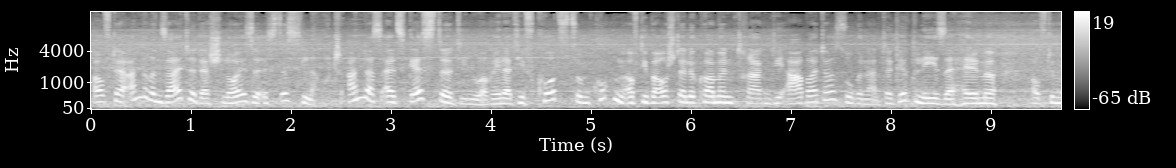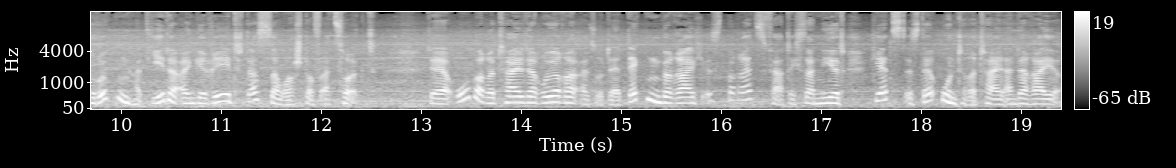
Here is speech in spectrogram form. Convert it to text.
Auf der anderen Seite der Schleuse ist es laut. Anders als Gäste, die nur relativ kurz zum Gucken auf die Baustelle kommen, tragen die Arbeiter sogenannte Gebläsehelme. Auf dem Rücken hat jeder ein Gerät, das Sauerstoff erzeugt. Der obere Teil der Röhre, also der Deckenbereich, ist bereits fertig saniert. Jetzt ist der untere Teil an der Reihe.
